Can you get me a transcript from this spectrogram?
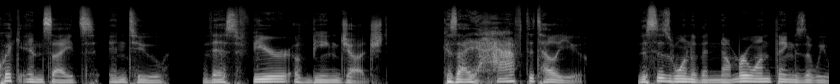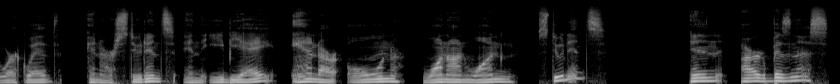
quick insights into this fear of being judged. Because I have to tell you, This is one of the number one things that we work with in our students in the EBA and our own one on one students in our business.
